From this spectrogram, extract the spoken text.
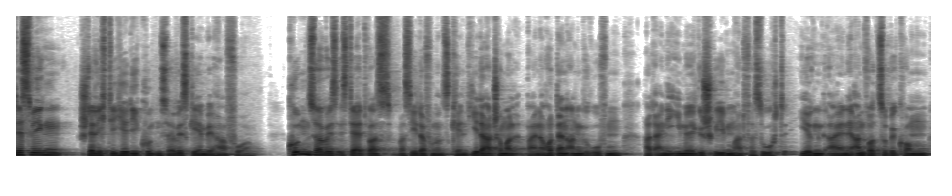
Deswegen stelle ich dir hier die Kundenservice GmbH vor. Kundenservice ist ja etwas, was jeder von uns kennt. Jeder hat schon mal bei einer Hotline angerufen, hat eine E-Mail geschrieben, hat versucht, irgendeine Antwort zu bekommen,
